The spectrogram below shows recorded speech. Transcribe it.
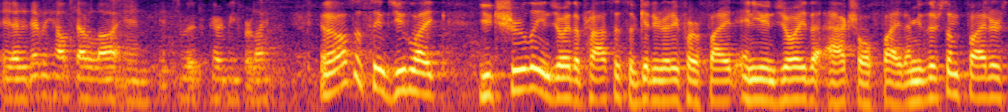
it, it definitely helps out a lot, and it's really prepared me for life. And it also seems you like you truly enjoy the process of getting ready for a fight, and you enjoy the actual fight. I mean, there's some fighters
